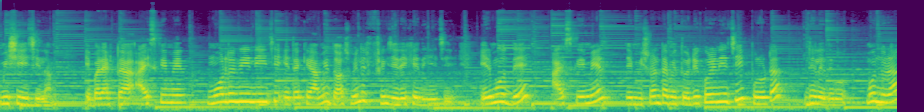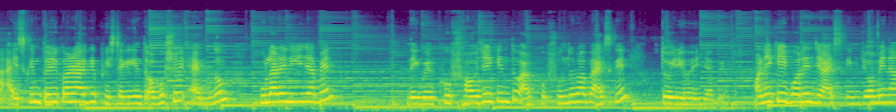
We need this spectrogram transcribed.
মিশিয়েছিলাম। এবার একটা আইসক্রিমের মোল্ড নিয়ে নিয়েছি, এটাকে আমি 10 মিনিট ফ্রিজে রেখে দিয়েছি। এর মধ্যে আইসক্রিমের যে মিশ্রণটা আমি তৈরি করে নিয়েছি, পুরোটা ঢেলে দেব। বন্ধুরা, আইসক্রিম তৈরি করার আগে ফ্রিজটাকে কিন্তু অবশ্যই একদম কুলারে নিয়ে যাবেন। দেখবেন খুব সহজেই কিন্তু আর খুব সুন্দরভাবে আইসক্রিম তৈরি হয়ে যাবে। অনেকেই বলেন যে আইসক্রিম জমে না,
